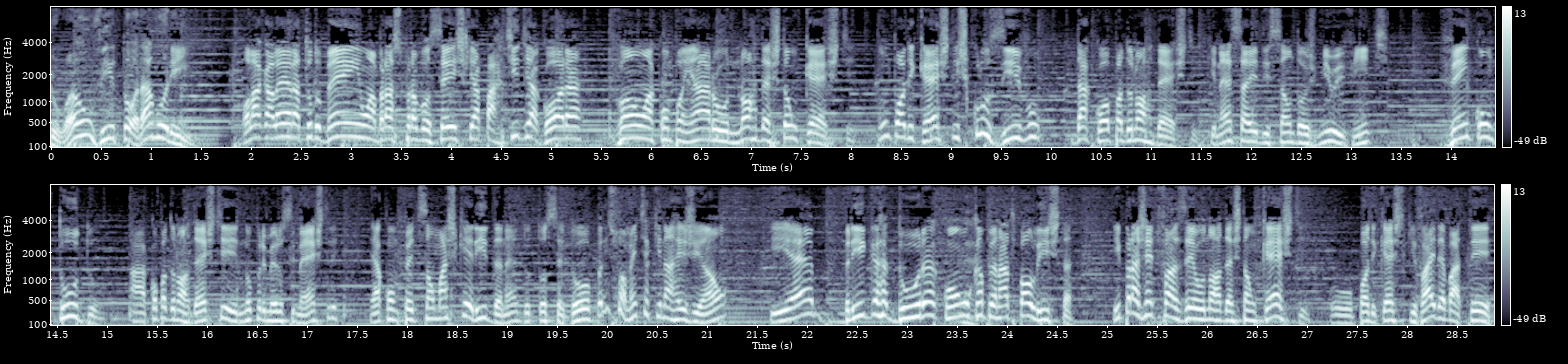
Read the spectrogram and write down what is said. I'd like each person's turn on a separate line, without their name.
João Vitor Amorim.
Olá galera, tudo bem? Um abraço para vocês que a partir de agora vão acompanhar o Nordestão Cast, um podcast exclusivo da Copa do Nordeste, que nessa edição 2020 vem com tudo. A Copa do Nordeste no primeiro semestre é a competição mais querida, né, do torcedor, principalmente aqui na região, e é briga dura com o Campeonato Paulista. E pra gente fazer o Nordestão Cast, o podcast que vai debater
